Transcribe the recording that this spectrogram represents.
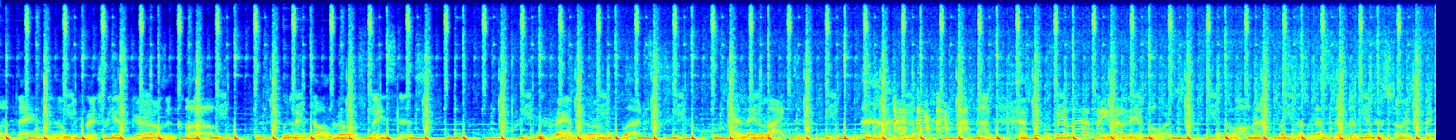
other thing. You know, we first kissed girls in clubs. We licked on girls' faces. We grabbed girls' butts. And they liked it. People say a lot of things under the influence. Come on now. Let's, let's, let's, let's get this story straight.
